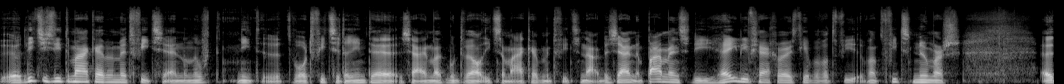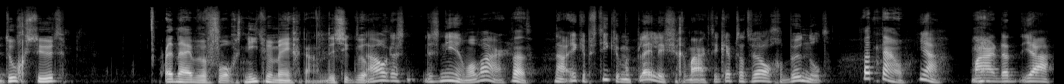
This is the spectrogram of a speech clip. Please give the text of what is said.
liedjes die te maken hebben met fietsen. En dan hoeft het niet het woord fietsen erin te zijn, maar het moet wel iets te maken hebben met fietsen. Nou, er zijn een paar mensen die heel lief zijn geweest, die hebben wat, wat fietsnummers toegestuurd. En daar hebben we vervolgens niet meer mee gedaan. Dus ik wil. Nou, dat is, dat is niet helemaal waar. Wat? Nou, ik heb stiekem een playlistje gemaakt. Ik heb dat wel gebundeld. Wat nou? Ja, maar dat, ja,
